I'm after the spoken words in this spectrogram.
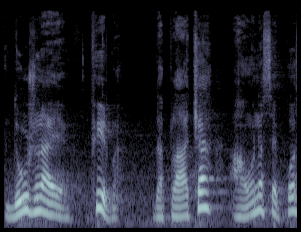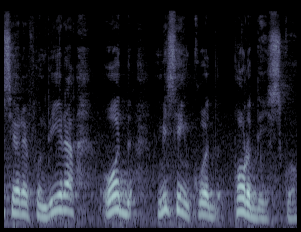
Dužna je firma da plaća, a ona se poslije refundira od, mislim, kod porodijskog,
